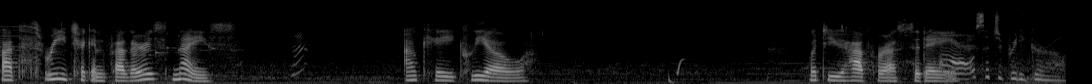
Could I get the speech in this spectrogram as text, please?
Got three chicken feathers. Nice. Okay, Cleo. What do you have for us today? Oh, such a pretty girl.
